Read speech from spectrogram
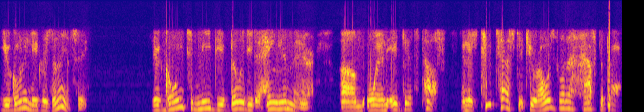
you're going to need resiliency. You're going to need the ability to hang in there um, when it gets tough. And there's two tests that you're always going to have to pass.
